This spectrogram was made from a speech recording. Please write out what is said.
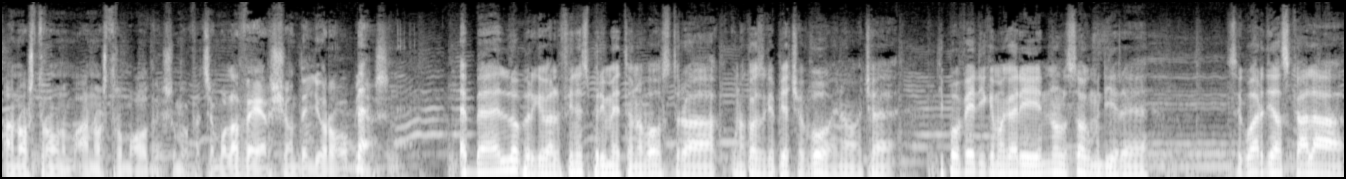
a nostro, a nostro modo, insomma facciamo la version degli Orobians. È bello perché alla fine esprimete una vostra una cosa che piace a voi, no? Cioè, tipo vedi che magari non lo so come dire se guardi a scala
